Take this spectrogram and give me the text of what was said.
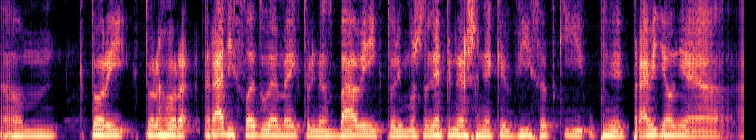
um, ktorý, ktorého radi sledujeme, ktorý nás baví, ktorý možno neprináša nejaké výsledky úplne pravidelne a, a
